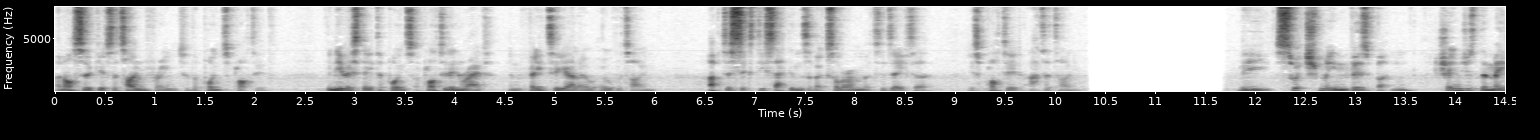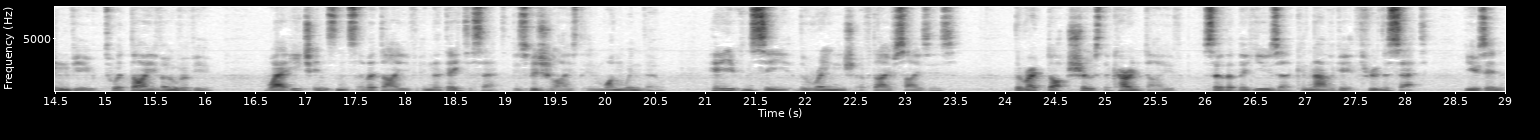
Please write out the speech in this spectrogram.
and also gives a time frame to the points plotted. The newest data points are plotted in red and fade to yellow over time. Up to 60 seconds of accelerometer data is plotted at a time. The Switch Main Viz button changes the main view to a dive overview, where each instance of a dive in the dataset is visualized in one window. Here you can see the range of dive sizes. The red dot shows the current dive so that the user can navigate through the set using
